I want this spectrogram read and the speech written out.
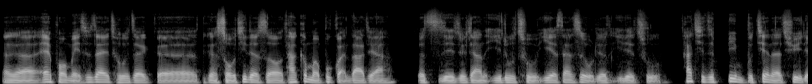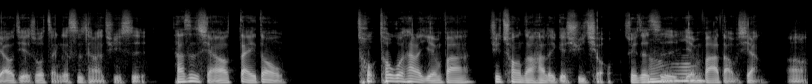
那个 Apple 每次在出这个这个手机的时候，它根本不管大家，就直接就这样一路出，一二三四五六一列出。它其实并不见得去了解说整个市场的趋势，它是想要带动透透过它的研发去创造它的一个需求，所以这是研发导向啊。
